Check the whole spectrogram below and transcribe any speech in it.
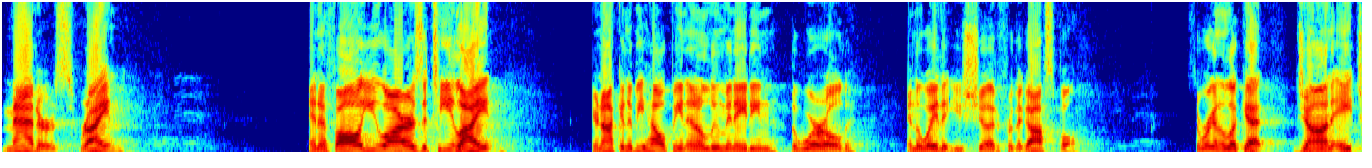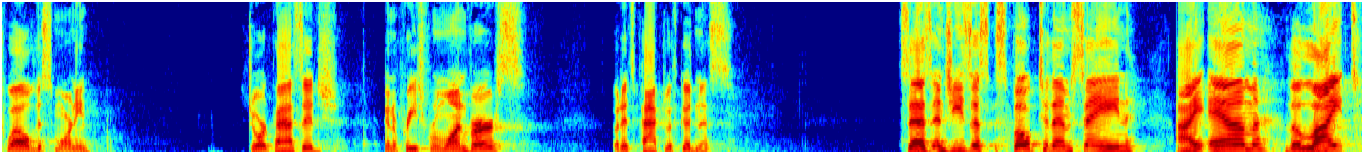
matters, right? And if all you are is a tea light, you're not going to be helping and illuminating the world in the way that you should for the gospel. So we're going to look at John 8:12 this morning. Short passage. I'm going to preach from one verse, but it's packed with goodness. Says, And Jesus spoke to them, saying, I am the light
